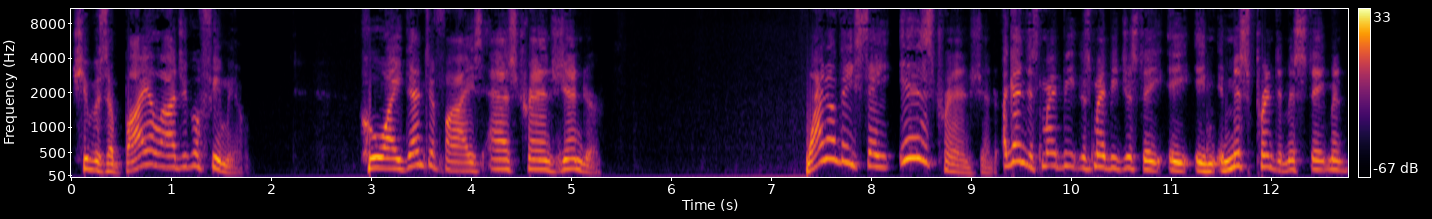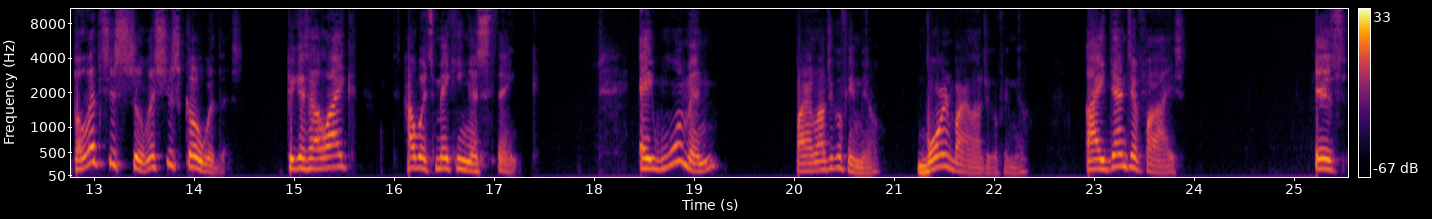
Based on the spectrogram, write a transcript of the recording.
She was a biological female who identifies as transgender. Why don't they say is transgender? Again, this might be this might be just a, a, a misprint, a misstatement, but let's assume, let's just go with this. Because I like how it's making us think. A woman, biological female, born biological female, identifies, is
